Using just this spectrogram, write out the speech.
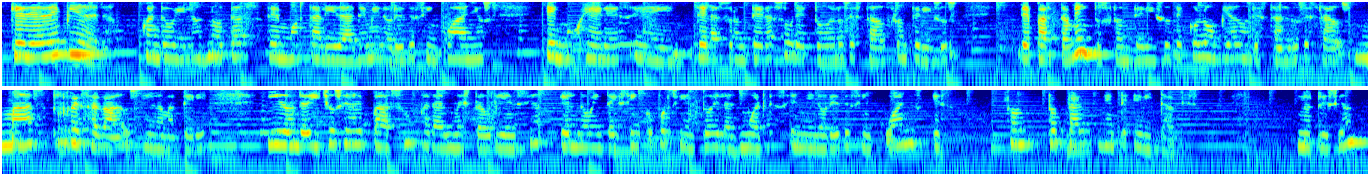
Quedé de piedra cuando vi las notas de mortalidad de menores de 5 años en mujeres eh, de las fronteras, sobre todo de los estados fronterizos, departamentos fronterizos de Colombia, donde están los estados más rezagados en la materia y donde dicho sea de paso para nuestra audiencia, el 95% de las muertes en menores de 5 años es, son totalmente evitables. Nutrición,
